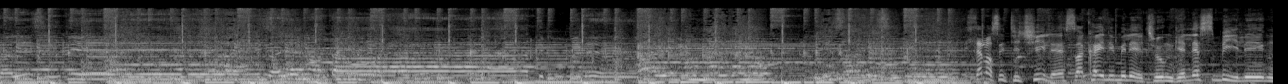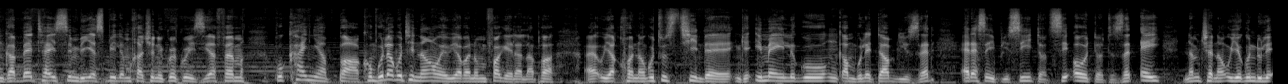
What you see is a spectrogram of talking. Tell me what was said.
Isa, Isa. Hlelo sithishile sakha ilimi lethu ngelesibili ngabetha isimbi yesibili emhatshweni kwekwezi FM kukhanya ba. Khumbula ukuthi nawe uyaba nomfakela lapha uh, uyakhona ukuthi usithinde nge-email ku nkambule.wz@sabc.co.za namtjana uye kundule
